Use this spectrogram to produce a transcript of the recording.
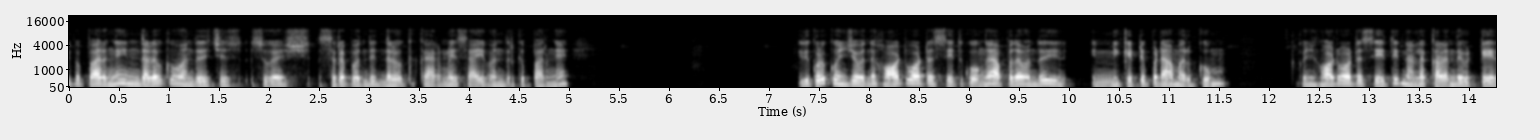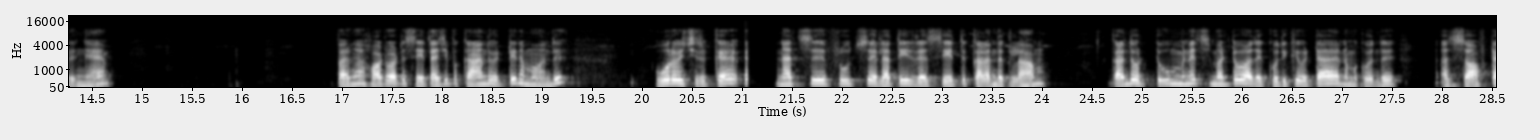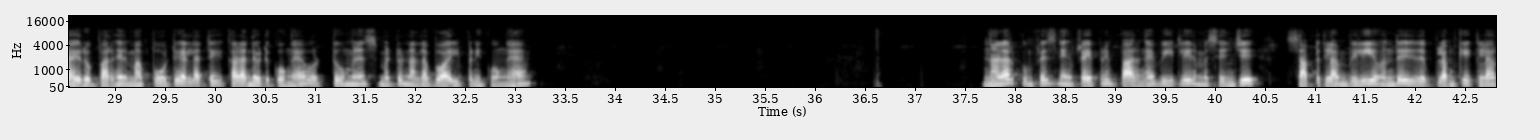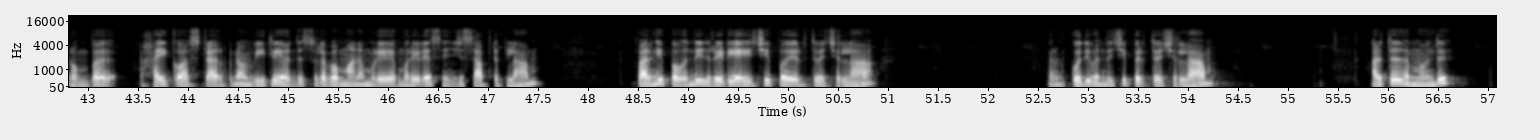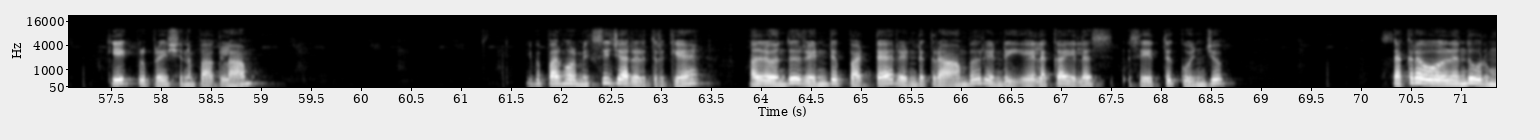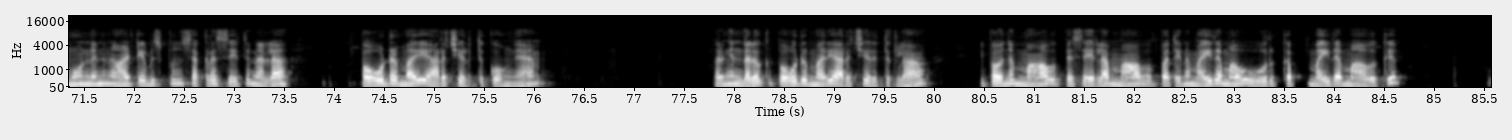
இப்போ பாருங்கள் இந்த அளவுக்கு வந்துருச்சு. சுகர் சிரப் வந்து இந்த அளவுக்கு கேரமலைஸ் ஆகி வந்திருக்கு பாருங்கள் இது கூட கொஞ்சம் வந்து ஹாட் வாட்டர் சேர்த்துக்கோங்க. அப்போ தான் வந்து இன்னி கெட்டுப்படாமல் இருக்கும். கொஞ்சம் ஹாட் வாட்டர் சேர்த்து நல்லா கலந்து விட்டே இருங்க. பாருங்கள் ஹாட் வாட்டர் சேர்த்தாச்சு. இப்போ கலந்து விட்டு நம்ம வந்து ஊற வச்சுருக்க நட்ஸு ஃப்ரூட்ஸு எல்லாத்தையும் இதில் சேர்த்து கலந்துக்கலாம். கலந்து ஒரு டூ மினிட்ஸ் மட்டும் அதை கொதிக்க விட்டால் நமக்கு வந்து அது சாஃப்ட் ஆயிரும். பாருங்கள் இது மாதிரி போட்டு எல்லாத்தையும் கலந்து விட்டுக்கோங்க. ஒரு டூ மினிட்ஸ் மட்டும் நல்லா பாயில் பண்ணிக்கோங்க. நல்லாயிருக்கும் ஃப்ரெண்ட்ஸ். நீங்கள் ட்ரை பண்ணி பாருங்கள் வீட்லேயே நம்ம செஞ்சு சாப்பிட்டுக்கலாம். வெளியே வந்து இது ப்ளம் கேக்லாம் ரொம்ப ஹை காஸ்ட்டாக இருக்கும். நம்ம வீட்லேயே வந்து சுலபமான முறைய முறையில் செஞ்சு சாப்பிட்டுக்கலாம். பாருங்கள் இப்போ வந்து இது ரெடி ஆயிடுச்சு. இப்போ எடுத்து வச்சிடலாம். பாருங்கள் கொதி வந்துச்சு பெருத்து வச்சிடலாம். அடுத்தது நம்ம வந்து கேக் ப்ரிப்ரேஷனை பார்க்கலாம். இப்போ பாருங்கள் ஒரு மிக்சி ஜார் எடுத்திருக்கேன். அதில் வந்து ரெண்டு பட்டை ரெண்டு கிராம்பு ரெண்டு ஏலக்காய் எல்லாம் சேர்த்து கொஞ்சம் சர்க்கரை வந்து ஒரு மூணுலேருந்து நாலு டேபிள் ஸ்பூன் சர்க்கரை சேர்த்து நல்லா பவுடர் மாதிரி அரைச்சி எடுத்துக்கோங்க. பாருங்கள் இந்த அளவுக்கு பவுடர் மாதிரி அரைச்சி எடுத்துக்கலாம். இப்போ வந்து மாவு பிசையலாம். மாவு பார்த்தீங்கன்னா மைதா மாவு ஒரு கப் மைதா மாவுக்கு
